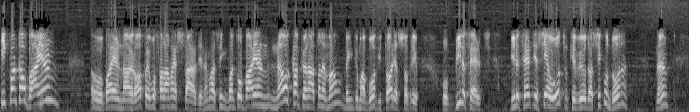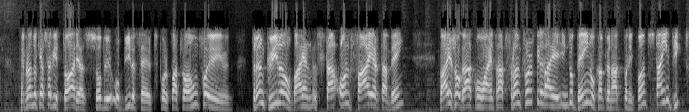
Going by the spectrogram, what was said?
E quanto ao Bayern, o Bayern na Europa eu vou falar mais tarde, né? Mas enquanto o Bayern no campeonato alemão vem de uma boa vitória sobre o Bielefeld. Bielefeld, esse é outro que veio da segundona, né? Lembrando que essa vitória sobre o Bielefeld por 4 a 1 foi tranquila, o Bayern está on fire também. Vai jogar com a Eintracht Frankfurt, que vai indo bem no campeonato por enquanto, está invicto.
